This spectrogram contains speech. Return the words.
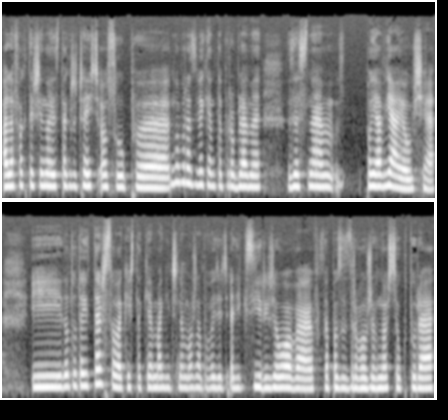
Ale faktycznie no, jest tak, że część osób e, no, wraz z wiekiem te problemy ze snem pojawiają się. I no tutaj też są jakieś takie magiczne, można powiedzieć, eliksiry ziołowe w sklepach ze zdrową żywnością, które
